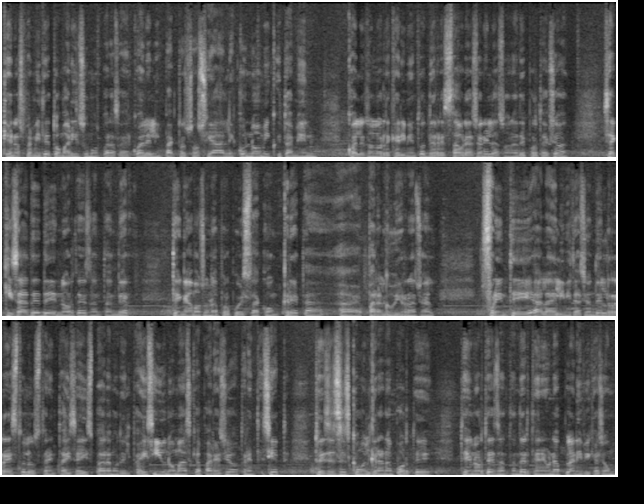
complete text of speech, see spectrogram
que nos permite tomar insumos para saber cuál es el impacto social, económico y también cuáles son los requerimientos de restauración y las zonas de protección. O sea, quizás desde el norte de Santander tengamos una propuesta concreta ah, para el gobierno nacional frente a la delimitación del resto de los 36 páramos del país y uno más que apareció, 37. Entonces ese es como el gran aporte de Norte de Santander, tener una planificación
